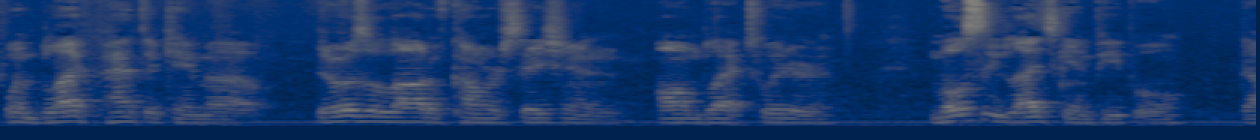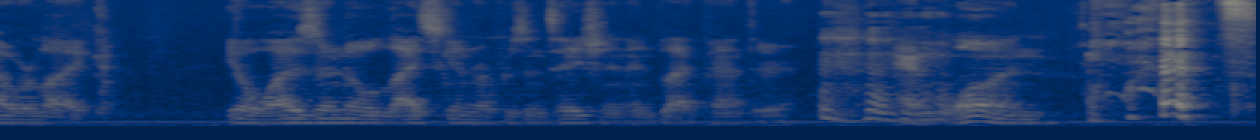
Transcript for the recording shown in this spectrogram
when Black Panther came out, there was a lot of conversation on Black Twitter, mostly light skinned people that were like, "Yo, why is there no light skin representation in Black Panther?" and one, What?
